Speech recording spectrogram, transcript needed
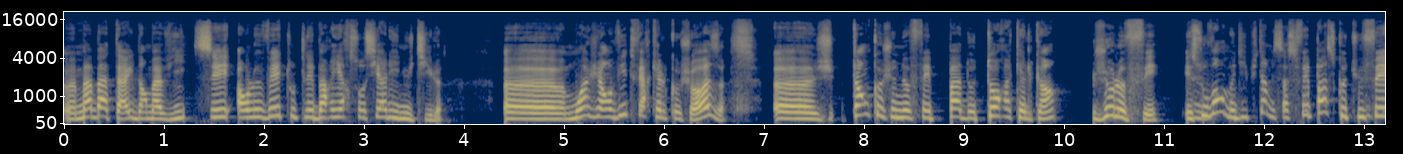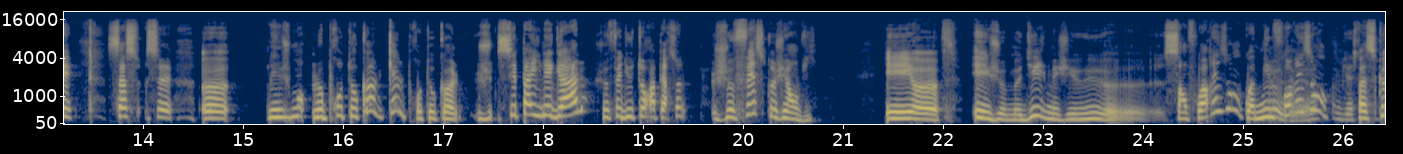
ma bataille dans ma vie, c'est enlever toutes les barrières sociales inutiles. Moi, j'ai envie de faire quelque chose. Tant que je ne fais pas de tort à quelqu'un, je le fais. Et souvent, on me dit putain, mais ça se fait pas ce que tu fais. Ça, euh, mais je m'en- le protocole, quel protocole? C'est pas illégal. Je fais du tort à personne. Je fais ce que j'ai envie. Et, euh, et je me dis, mais j'ai eu euh, 100 fois raison, quoi, 1000 Oui, fois raison. bien. Parce que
